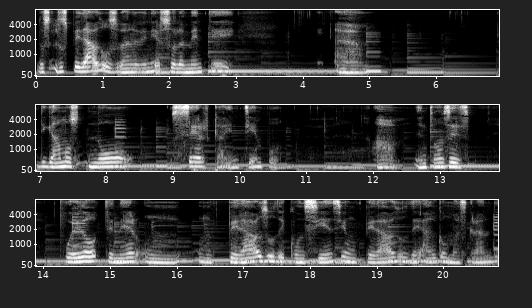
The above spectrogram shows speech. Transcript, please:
los, los pedados van a venir solamente, digamos, no cerca en tiempo. entonces puedo tener un, un pedazo de conciencia, un pedazo de algo más grande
